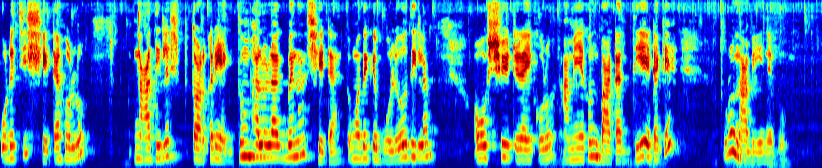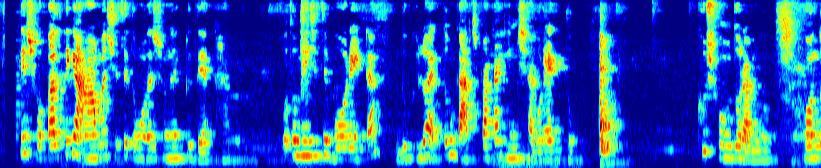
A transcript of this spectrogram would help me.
করেছি সেটা হলো, না দিলে তরকারি একদম ভালো লাগবে না, সেটা তোমাদেরকে বলেও দিলাম। অবশ্যই ট্রাই করো। আমি এখন বাটার দিয়ে এটাকে পুরো নামিয়ে নেব। সকাল থেকে আম এসেছে তোমাদের সঙ্গে একটু দেখা। প্রথমে এসেছে বড় এটা, দু কিলো একদম গাছ পাকা হিমসাগর, একদম। খুব সুন্দর আম। গন্ধ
